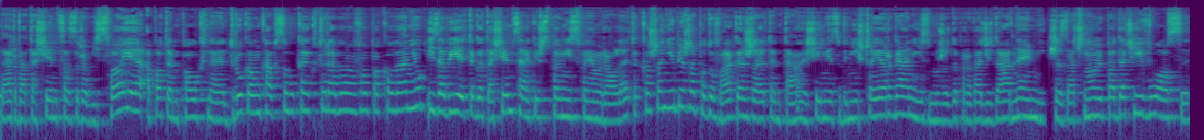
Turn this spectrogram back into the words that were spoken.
larwa tasiemca zrobi swoje, a potem połknę drugą kapsułkę, która była w opakowaniu i zabiję tego tasiemca, jak już spełni swoją rolę, tylko że nie bierze pod uwagę, że ten tasiemiec wyniszcza jej organizm, że doprowadzi do anemii, że zaczną wypadać jej włosy.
